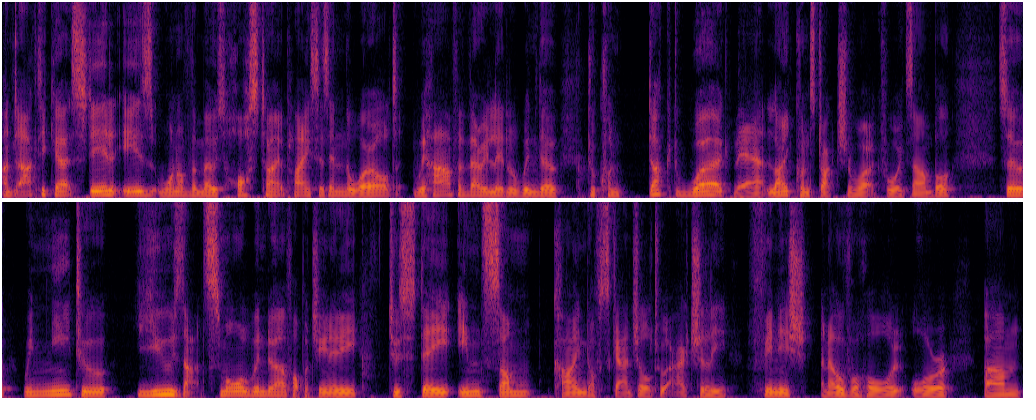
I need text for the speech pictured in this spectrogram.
Antarctica still is one of the most hostile places in the world. We have a very little window to conduct work there, like construction work, for example. So we need to use that small window of opportunity to stay in some kind of schedule to actually finish an overhaul or um,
